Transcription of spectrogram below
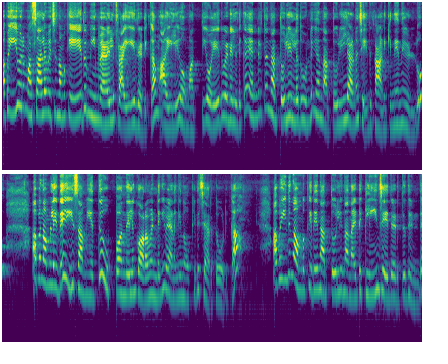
അപ്പോൾ ഈ ഒരു മസാല വെച്ച് നമുക്ക് ഏത് മീൻ വേണേലും ഫ്രൈ ചെയ്തെടുക്കാം. അയിലയോ മത്തിയോ ഏത് വേണേലും എടുക്കാം. എന്റെ അടുത്ത് നത്തോലി ഉള്ളതുകൊണ്ട് ഞാൻ നത്തോലിയിലാണ് ചെയ്ത് കാണിക്കുന്നതെന്നേ ഉള്ളൂ. അപ്പോൾ നമ്മളിത് ഈ സമയത്ത് ഉപ്പ് എന്തെങ്കിലും കുറവുണ്ടെങ്കിൽ വേണമെങ്കിൽ നോക്കിയിട്ട് ചേർത്ത് കൊടുക്കാം. അപ്പോൾ ഇനി നമുക്ക് നത്തോലി നന്നായിട്ട് ക്ലീൻ ചെയ്തെടുത്തതുണ്ട്.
